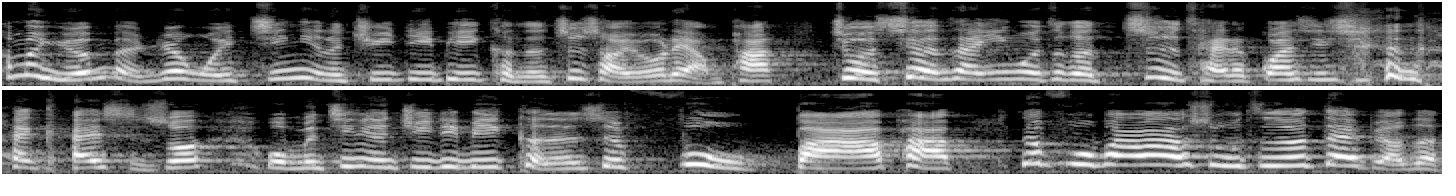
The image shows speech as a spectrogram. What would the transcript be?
他们原本认为今年的 GDP 可能至少有两趴，就现在因为这个制裁的关系，现在开始说我们今年 GDP 可能是负八趴。这负八趴的数字就代表着，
